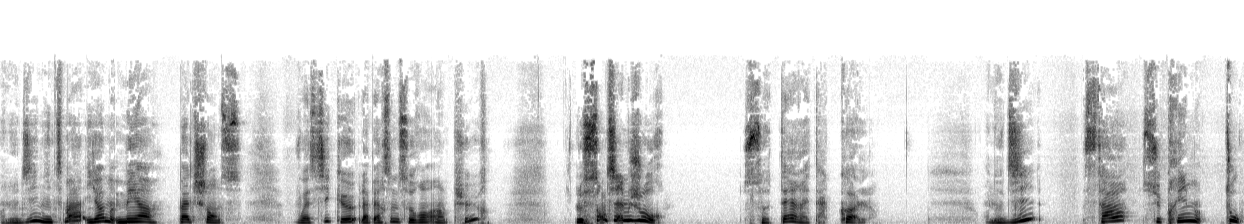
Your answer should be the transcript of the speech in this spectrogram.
On nous dit, Nitma Yom Mea, pas de chance. Voici que la personne se rend impure le centième jour. Ce terre est à col. On nous dit, ça supprime tout.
